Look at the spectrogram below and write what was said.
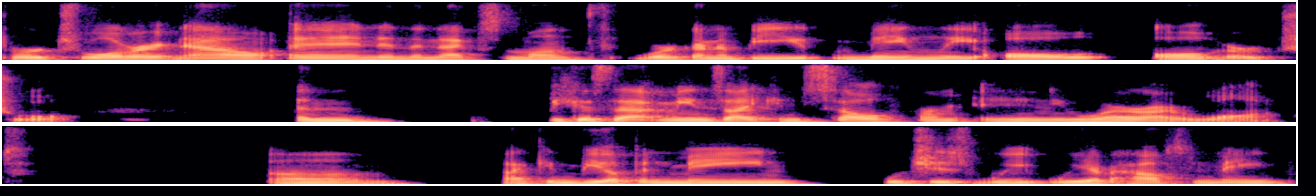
virtual right now. And in the next month, we're going to be mainly all, all virtual. And because that means I can sell from anywhere I want. Um, I can be up in Maine, which is we we have a house in Maine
